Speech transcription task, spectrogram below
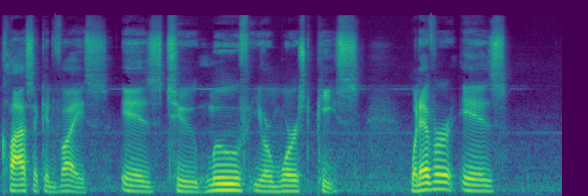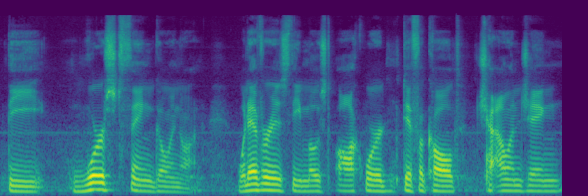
classic advice is to move your worst piece. Whatever is the worst thing going on, whatever is the most awkward, difficult, challenging,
